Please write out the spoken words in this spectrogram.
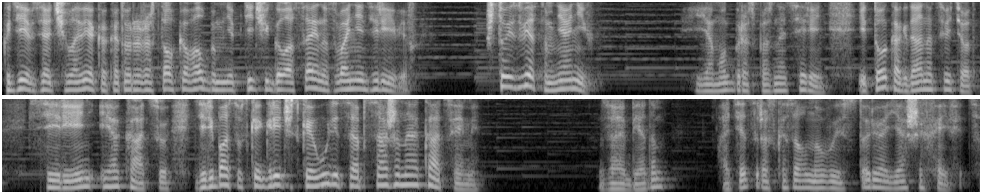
Где взять человека, который растолковал бы мне птичьи голоса и названия деревьев? Что известно мне о них?» Я мог бы распознать сирень. И то, когда она цветет. Сирень и акацию. Дерибасовская греческая улица обсажена акациями. За обедом отец рассказал новую историю о Яше Хейфице.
